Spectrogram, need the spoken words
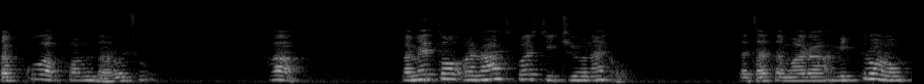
ઠપકો આપવાનું ધારો છો? હા તમે તો અનાજ પર ચીઠીઓ નાખો તથા તમારા મિત્રોનો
